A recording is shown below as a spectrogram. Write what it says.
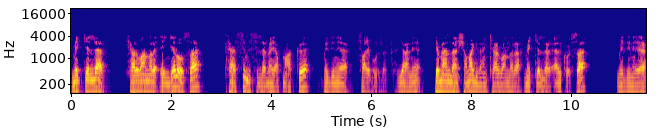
Mekkeliler kervanlara engel olsa tersi misilleme yapma hakkı Medine'ye sahip olacaktı. Yani Yemen'den Şam'a giden kervanlara Mekkeliler el koysa, Medine'ye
